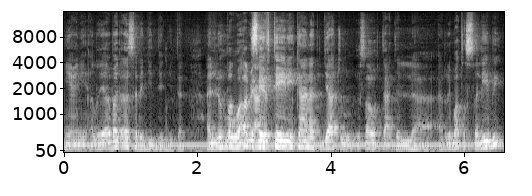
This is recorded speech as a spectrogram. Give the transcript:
يعني الغيابات اثرت جدا جدا اللي هو سيف تيري كانت جاته الاصابه بتاعت ال- الرباط الصليبي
